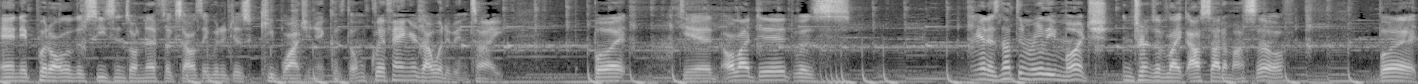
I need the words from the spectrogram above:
And they put all of those seasons on Netflix. I was able to just keep watching it because those cliffhangers, I would have been tight. But yeah, all I did was yeah, there's nothing really much in terms of like outside of myself, but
